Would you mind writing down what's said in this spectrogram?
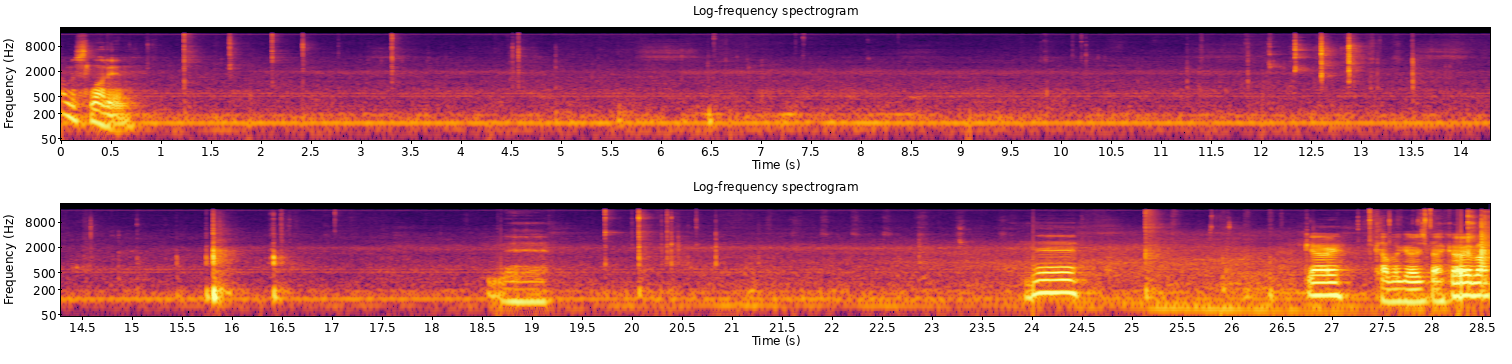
kind of slot in. There. Go. Cover goes back over.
